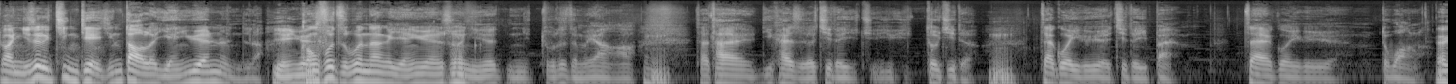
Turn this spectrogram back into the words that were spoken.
哇，你这个境界已经到了颜渊了，你知道？颜渊孔夫子问那个颜渊说：“你的你读的怎么样啊？”他他一开始都记得一一都记得，嗯，再过一个月记得一半，再过一个月都忘了。那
